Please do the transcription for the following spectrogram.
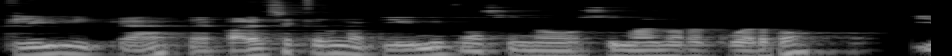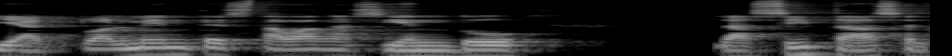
clínica, me parece que era una clínica, si, no, si mal no recuerdo, y actualmente estaban haciendo las citas, el,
